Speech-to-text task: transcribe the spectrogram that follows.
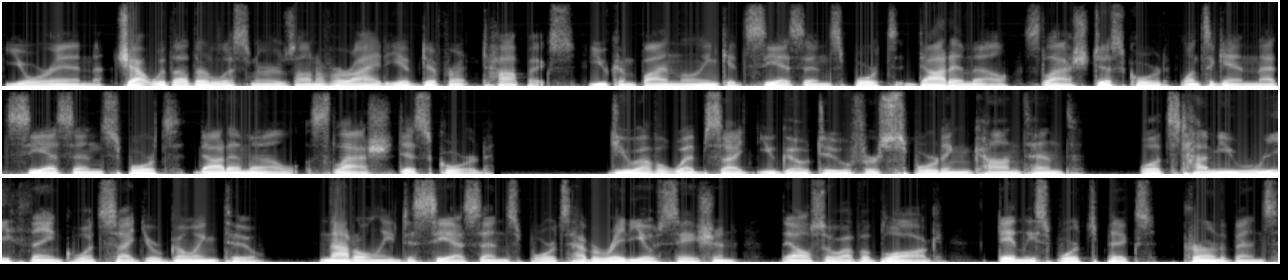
you're in. Chat with other listeners on a variety of different topics. You can find the link at csnsports.ml slash Discord. Once again, that's csnsports.ml ml slash discord. Do you have a website you go to for sporting content? Well, it's time you rethink what site you're going to. Not only does CSN Sports have a radio station, they also have a blog, daily sports picks, current events,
